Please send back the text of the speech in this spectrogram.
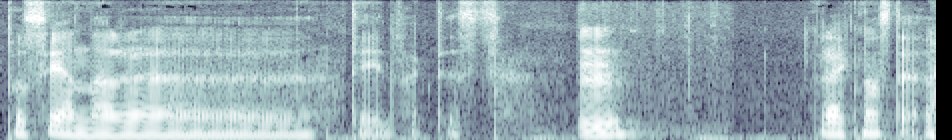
på senare tid faktiskt. Mm. Räknas det?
